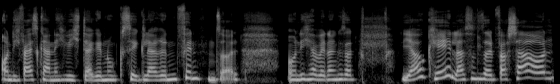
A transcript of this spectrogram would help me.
und ich weiß gar nicht, wie ich da genug Seglerinnen finden soll. Und ich habe dann gesagt, ja, okay, lass uns einfach schauen.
